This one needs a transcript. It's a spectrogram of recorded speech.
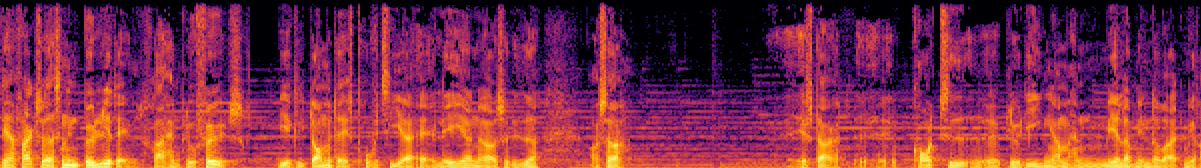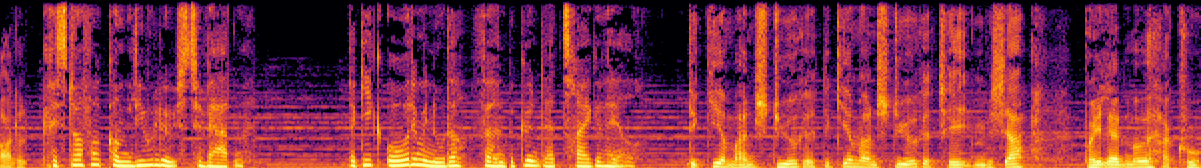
Det har faktisk været sådan en bølgedal, fra han blev født. Virkelig dommedagsprofetier af lægerne og så videre. Og så efter øh, kort tid øh, blev de enige om, at han mere eller mindre var et mirakel. Christoffer kom livløs til verden. Der gik 8 minutter, før han begyndte at trække vejret. Det giver mig en styrke. Det giver mig en styrke til, hvis jeg på en eller anden måde har kunne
